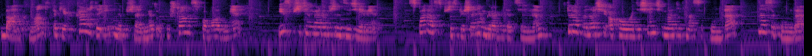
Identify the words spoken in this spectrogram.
Banknot, tak jak każdy inny przedmiot upuszczony swobodnie, jest przyciągany przez Ziemię. Spada z przyspieszeniem grawitacyjnym, które wynosi około 10 metrów na sekundę na sekundę,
